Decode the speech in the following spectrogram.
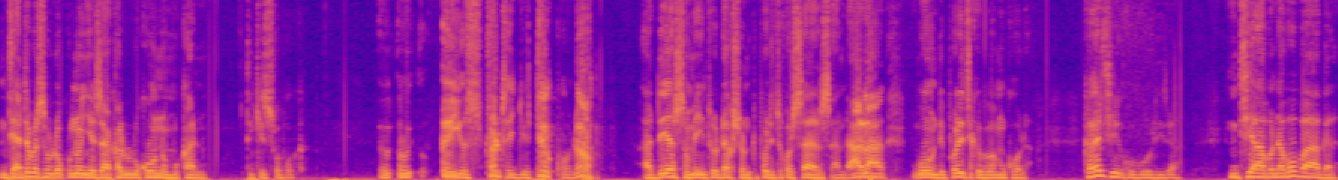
nti ate basobola okunoonyeza akalulu koono mukano tikisoboka eyo strategy tekola. Adde yasoma introduction to political science and ala gondi politica bebamukola kakati kyenkubuulira nti abo nabo baagala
